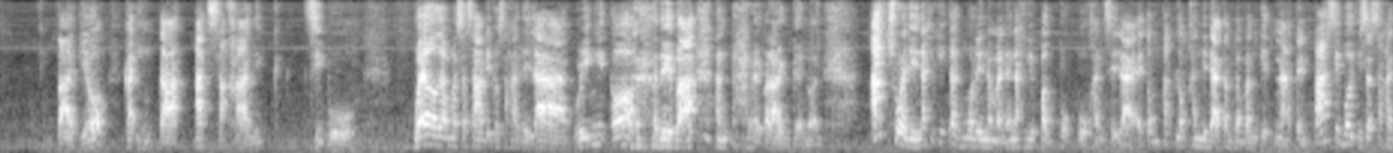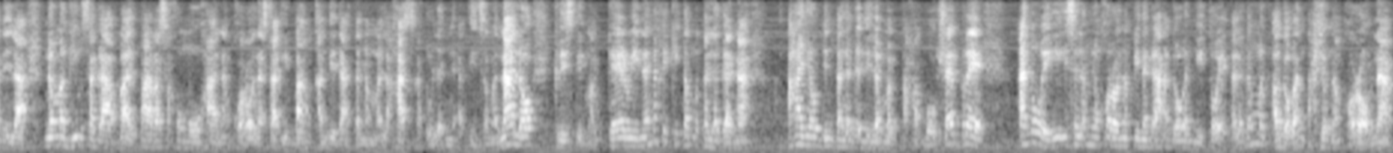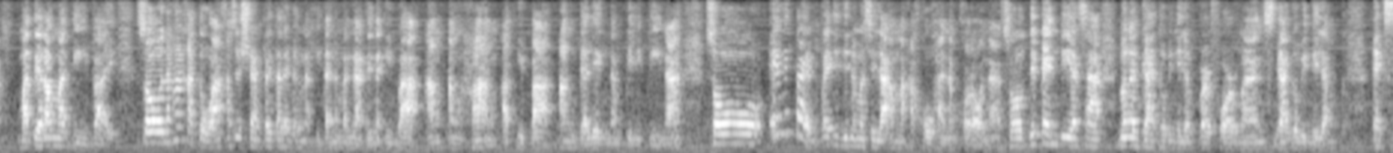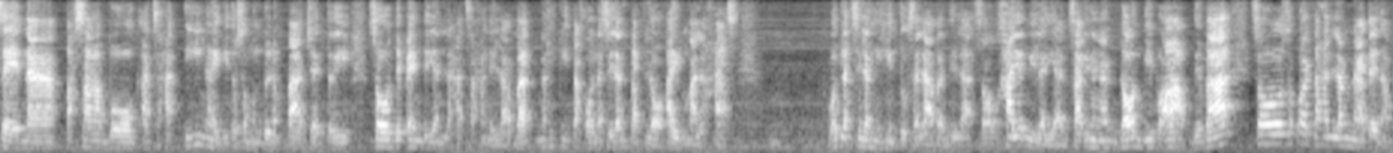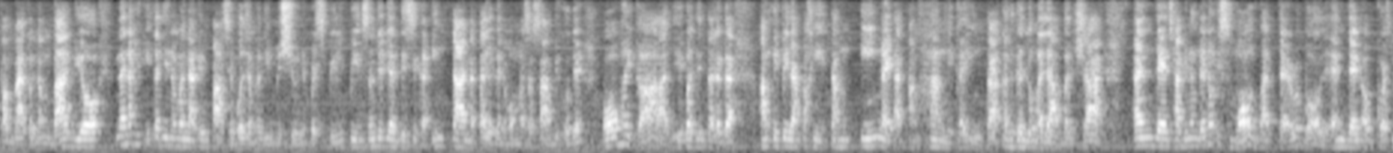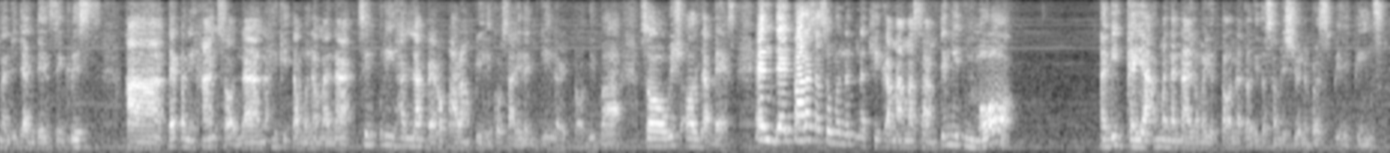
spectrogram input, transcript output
Baguio, Cainta, at Sakanik, Cebu? Well, ang masasabi ko sa kanila, bring it on, di ba? Ang taray, parang ganon. Actually, nakikita mo rin naman na nakikipagpukpukan sila. Itong tatlong kandidatang nabanggit natin, possible isa sa kanila na maging sagabal para sa kumuha ng corona sa ibang kandidata ng malakas, katulad ni Atisa Manalo, Christy McCary, na nakikita mo talaga na ayaw din talaga nilang magpahabog. Siyempre, ano eh, iisa lang yung corona pinag-aagawan dito eh. Talagang mag-agawan tayo ng corona. Matirang matibay. So, nakakatuwa kasi syempre talagang nakita naman natin na iba ang anghang at iba ang galing ng Pilipina. So, anytime, pwede din naman sila ang makakuha ng corona. So, depende yan sa mga gagawin nilang performance, gagawin nilang eksena, pasabog, at saka ingay dito sa mundo ng pageantry. So, depende yan lahat sa kanila. But nakikita ko na silang tatlo ay malakas. Huwag lang silang hihinto sa laban nila. So, kaya nila yan. Sabi nga nga, don't give up, di ba? So, supportahan lang natin ang pambato ng Baguio na nakikita din naman natin possible na maging Miss Universe Philippines. Nandiyan dyan din si Kainta na talaga naman masasabi ko din, oh my God, iba din talaga ang ipinapakitang ingay at anghang ni Kainta. Talagang lumalaban siya. And then, sabi ng gano'n, small but terrible. And then, of course, nandiyan din si Chris ah Tiffany Hanson na nakikita mo naman na simplihan lang pero parang feeling ko silent killer to, di ba? So, wish all the best. And then, para sa sumunod na chika, Mama Sam, tingin mo, tagig kaya ang mananalo ngayong taon na to dito sa Miss Universe Philippines?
